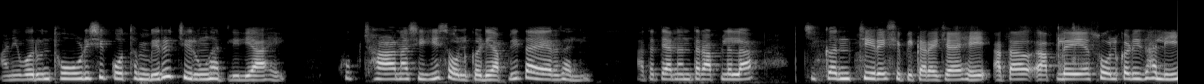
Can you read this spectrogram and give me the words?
आणि वरून थोडीशी कोथिंबीर चिरून घातलेली आहे. खूप छान अशी ही सोलकढी आपली तयार झाली. आता त्यानंतर आपल्याला चिकनची रेसिपी करायची आहे. आता आपले सोलकढी झाली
